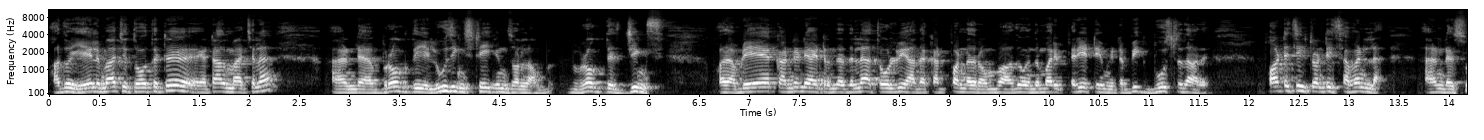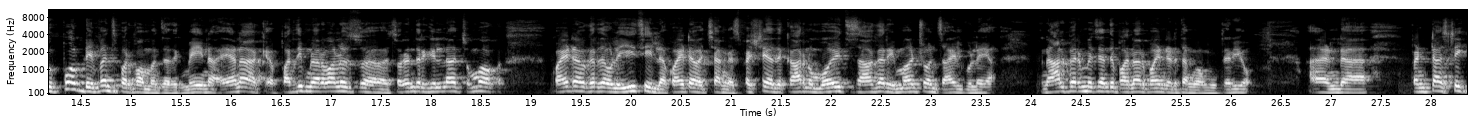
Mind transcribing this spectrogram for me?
அதுவும் ஏழு மேட்ச் தோத்துட்டு எட்டாவது மேட்ச்சில் அண்ட் ப்ரோக் தி லூசிங் ஸ்ட்ரீக்னு சொல்லலாம். ப்ரோக் தி ஜிங்ஸ் அது அப்படியே கண்டினியூ ஆகிட்டு இருந்ததில் தோல்வி அதை கட் பண்ணது ரொம்ப. அதுவும் இந்த மாதிரி பெரிய டீம் கிட்ட பிக் பூஸ்ட் தான் அது. ஃபார்ட்டி சிக்ஸ் டுவெண்ட்டி செவனில் அண்ட் சூப்பர் டிஃபென்ஸ் பர்ஃபார்மன்ஸ் அதுக்கு மெயினாக ஏன்னா பர்தீப் நர்வாலும் சு- சுரேந்தர் கில்லாம் சும்மா குவாய்ட்டாக வைக்கிறது அவ்வளோ ஈஸி இல்லை. குவாய்ட்டாக வச்சாங்க. ஸ்பெஷலி அது காரணம் மோஹித் சாகர் இமான்ஷு அண்ட் சாயில் குலையா. நாலு பேருமே சேர்ந்து பதினாறு பாயிண்ட் எடுத்தாங்க உங்களுக்கு தெரியும். அண்ட் ஃபென்டாஸ்டிக்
